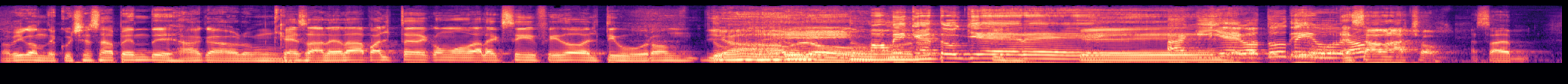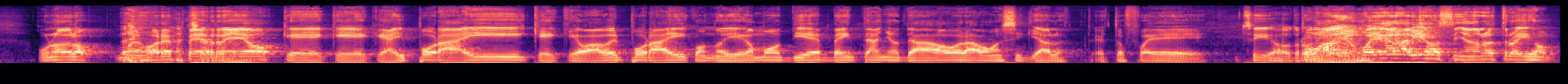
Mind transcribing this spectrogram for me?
Papi, cuando escuché esa pendeja, cabrón. Que sale la parte de como de Alexis y Fido del tiburón. Diablo. Mami, ¿qué tú quieres? ¿Qué? Aquí llegó tu tiburón. Esa es una show. Esa es uno de los mejores perreos que, que, que hay por ahí, que, que va a haber por ahí. Cuando lleguemos 10, 20 años de ahora, vamos a decir, diablo, esto fue... Sí, a otro Como, yo voy a llegar a la vieja enseñando a nuestro hijo.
